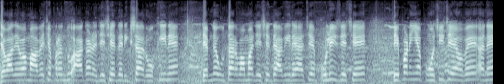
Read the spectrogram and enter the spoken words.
જવા દેવામાં આવે છે, પરંતુ આગળ જે છે તે રિક્ષા રોકીને તેમને ઉતારવામાં જે છે તે આવી રહ્યા છે. પોલીસ જે છે તે પણ અહીંયા પહોંચી છે હવે અને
